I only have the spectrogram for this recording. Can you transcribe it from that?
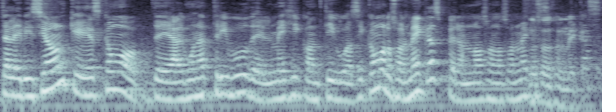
televisión que es como de alguna tribu del México antiguo, así como los olmecas, pero no son los olmecas. No son los olmecas.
